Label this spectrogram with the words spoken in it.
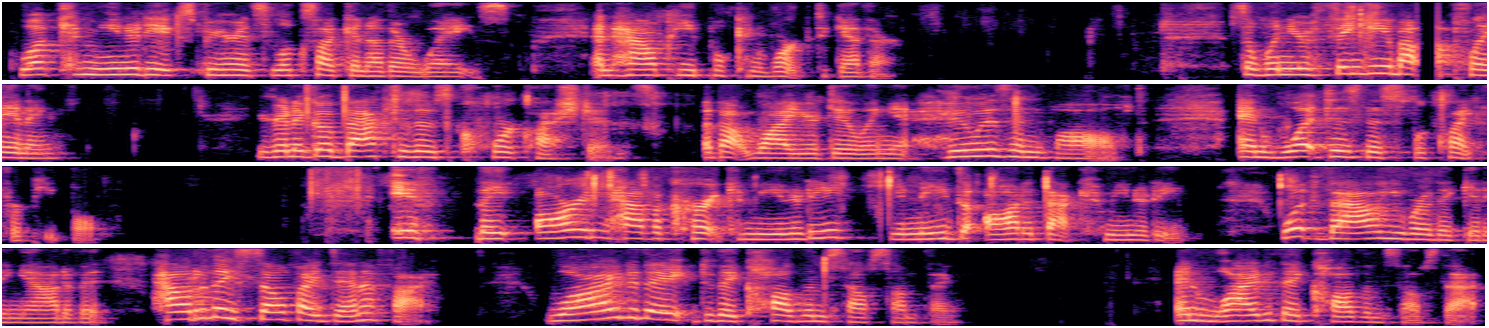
what community experience looks like in other ways and how people can work together. So when you're thinking about planning, you're going to go back to those core questions about why you're doing it, who is involved, and what does this look like for people. If they already have a current community, you need to audit that community. What value are they getting out of it? How do they self-identify? Why do they do they call themselves something? And why do they call themselves that?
